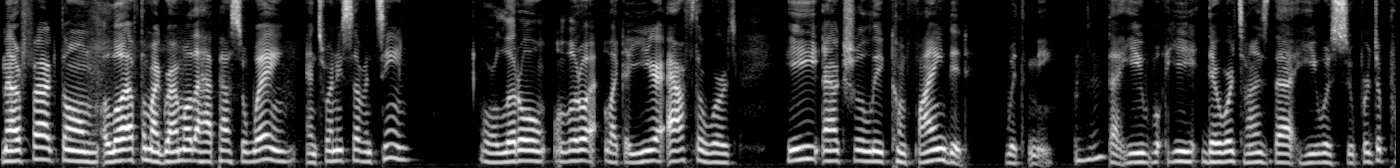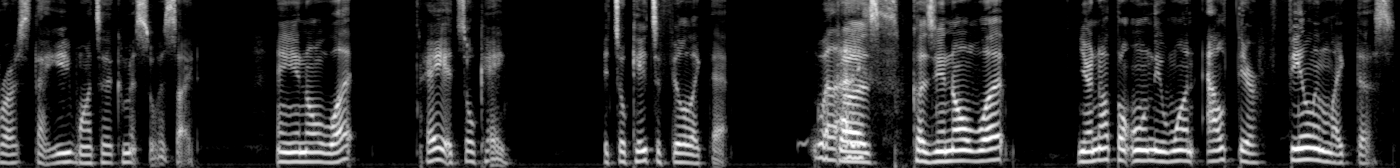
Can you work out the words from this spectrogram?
Matter of fact, um, a little after my grandmother had passed away in 2017, or a little a little like a year afterwards, he actually confided with me Mhm. that he he there were times that he was super depressed that he wanted to commit suicide and you know what hey it's okay it's okay to feel like that well, because because you know what? You're not the only one out there feeling like this.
